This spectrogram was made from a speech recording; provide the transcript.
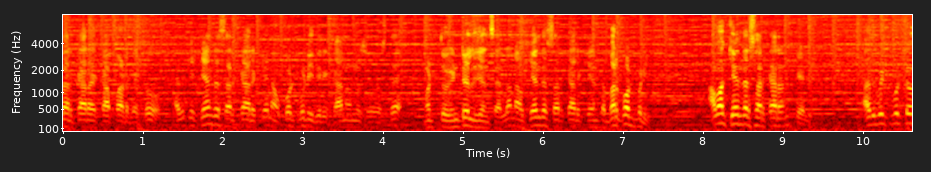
ಸರ್ಕಾರ ಕಾಪಾಡಬೇಕು. ಅದಕ್ಕೆ ಕೇಂದ್ರ ಸರ್ಕಾರಕ್ಕೆ ನಾವು ಕೊಟ್ಬಿಟ್ಟಿದ್ದೀರಿ ಕಾನೂನು ಸುವ್ಯವಸ್ಥೆ ಮತ್ತು ಇಂಟೆಲಿಜೆನ್ಸ್ ಎಲ್ಲ. ನಾವು ಕೇಂದ್ರ ಸರ್ಕಾರಕ್ಕೆ ಅಂತ ಬರ್ಕೊಟ್ಬಿಡಿ. ಅವಾಗ ಕೇಂದ್ರ ಸರ್ಕಾರನ ಕೇಳಿ. ಅದು ಬಿಟ್ಬಿಟ್ಟು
